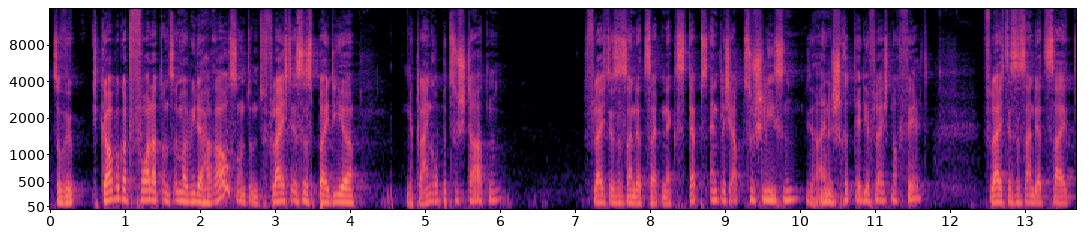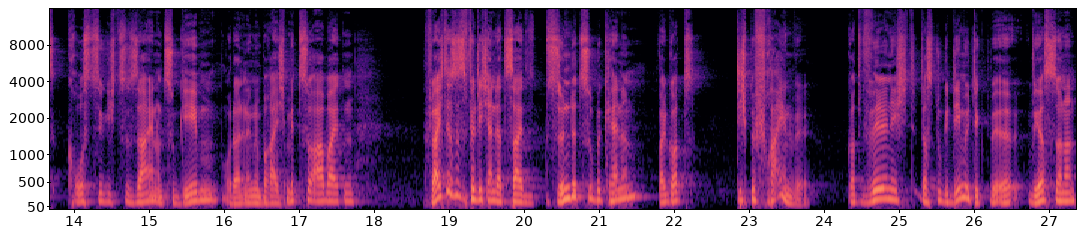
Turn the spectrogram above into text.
So, ich glaube, Gott fordert uns immer wieder heraus und, und vielleicht ist es bei dir, eine Kleingruppe zu starten. Vielleicht ist es an der Zeit, Next Steps endlich abzuschließen. Dieser eine Schritt, der dir vielleicht noch fehlt. Vielleicht ist es an der Zeit, großzügig zu sein und zu geben oder in irgendeinem Bereich mitzuarbeiten. Vielleicht ist es für dich an der Zeit, Sünde zu bekennen, weil Gott dich befreien will. Gott will nicht, dass du gedemütigt wirst, sondern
